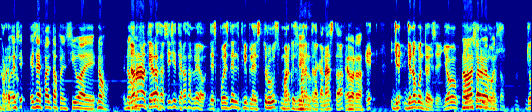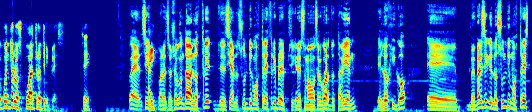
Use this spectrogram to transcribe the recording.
correcto. esa es falta ofensiva de. No. No, no, no, tienes razón, sí, sí, tienes razón, Leo. Después del triple Struz, Marcos Smart entra a canasta. Es verdad. Eh, yo, yo, no cuento ese. Yo no, cuento no los, cuento. Yo cuento los cuatro triples. Sí. Bueno, sí, por eso yo contaba los tres, decía, los últimos tres triples, si querés sumamos el cuarto, está bien, es lógico. Eh, me parece que los últimos tres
